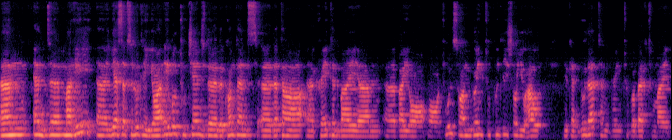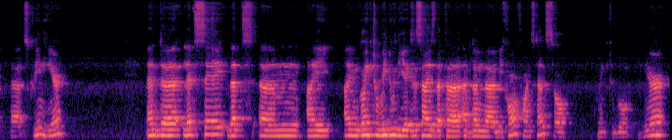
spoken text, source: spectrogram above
Um, and uh, Marie, uh, yes, absolutely. You are able to change the, the contents uh, that are uh, created by um, uh, by your, your tool. So I'm going to quickly show you how you can do that. I'm going to go back to my uh, screen here. And uh, let's say that um, I, I'm going to redo the exercise that uh, I've done uh, before, for instance. So I'm going to go here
